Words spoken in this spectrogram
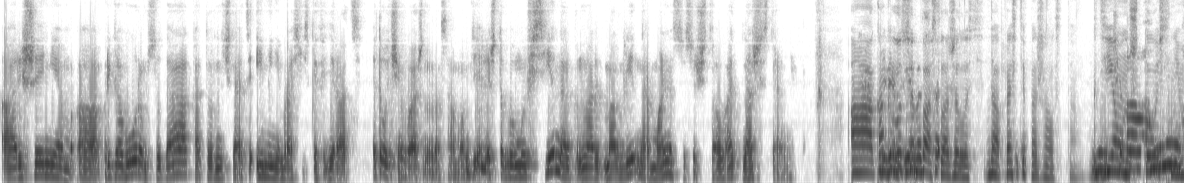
а, решением, а, приговором суда, который начинается именем Российской Федерации. Это очень важно на самом деле, чтобы мы все могли нормально сосуществовать в нашей стране. А как Елена, его судьба вас... сложилась? Да, прости, пожалуйста. Где Ничего. он, что ну, с ним?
